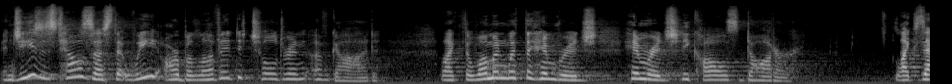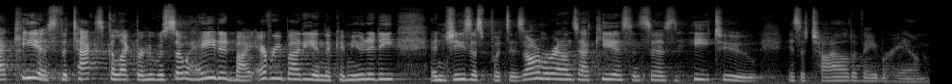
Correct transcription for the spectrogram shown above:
And Jesus tells us that we are beloved children of God. Like the woman with the hemorrhage, hemorrhage he calls daughter. Like Zacchaeus, the tax collector who was so hated by everybody in the community, and Jesus puts his arm around Zacchaeus and says, He too is a child of Abraham.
